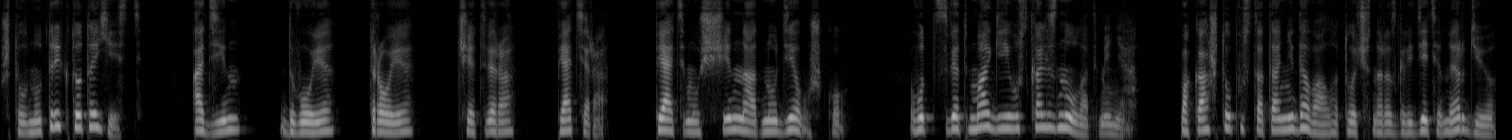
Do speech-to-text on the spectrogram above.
что внутри кто-то есть. Один, двое, трое, четверо, пятеро. Пять мужчин на одну девушку. Вот цвет магии ускользнул от меня. Пока что пустота не давала точно разглядеть энергию,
